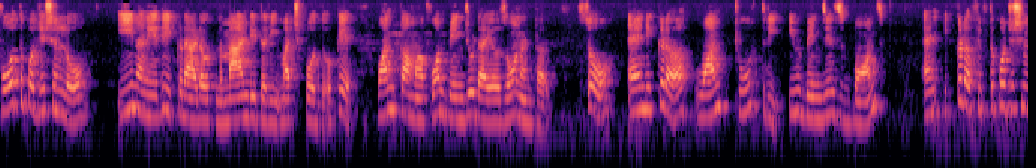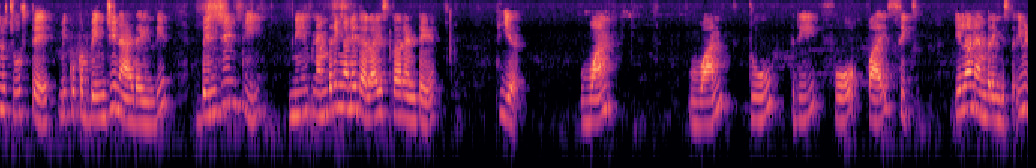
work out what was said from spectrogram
ఫోర్త్ పొజిషన్లో ఈన్ అనేది ఇక్కడ యాడ్ అవుతుంది. మ్యాండిటరీ మర్చిపోద్దు okay one comma four benzodiazepine అంటారు. సో అండ్ ఇక్కడ వన్ టూ త్రీ ఇవి బెంజిన్స్ బాండ్స్ అండ్ ఇక్కడ ఫిఫ్త్ పొజిషన్లో చూస్తే మీకు ఒక బెంజిన్ యాడ్ అయింది. బెంజిన్కి నెంబరింగ్ అనేది ఎలా ఇస్తారంటే here one one two three four five six ఇలా నెంబరింగ్ ఇస్తారు. ఇవి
